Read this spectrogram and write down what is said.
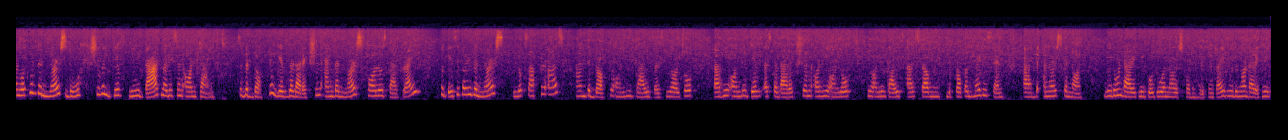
And what would the nurse do? She will give me that medicine on time. So the doctor gives the direction and the nurse follows that, right? So basically, the nurse looks after us and the doctor only guides us. He also uh, he only gives us the direction or he only he only guides us um, the proper medicine. Uh, the, a nurse cannot. We don't directly go to a nurse for the medicine, right? We do not directly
